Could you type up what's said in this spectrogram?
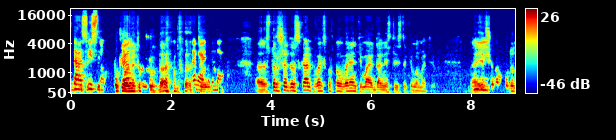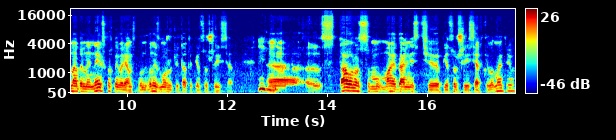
Да, звісно, по кілометражу, да? давайте да. Сторшедер скальп в експортному варіанті мають дальність 300 кілометрів. Е, Мгм. Якщо нам буде наданий не експортний варіант, вони зможуть літати 560. Е, Таурус має дальність е, 560 кілометрів,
